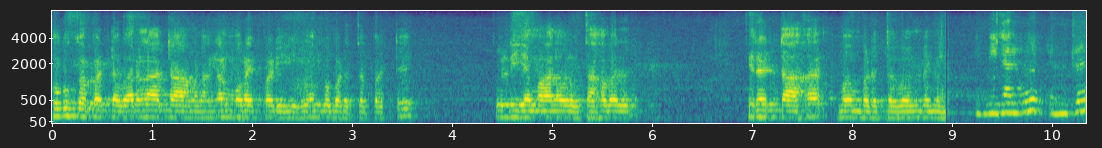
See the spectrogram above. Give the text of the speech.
தொகுக்கப்பட்ட வரலாற்று ஆவணங்கள் முறைப்படி ஒழுங்குபடுத்தப்பட்டு துல்லியமான ஒரு தகவல் திரட்டாக மேம்படுத்த வேண்டும் இந்நிகழ்வு இன்று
